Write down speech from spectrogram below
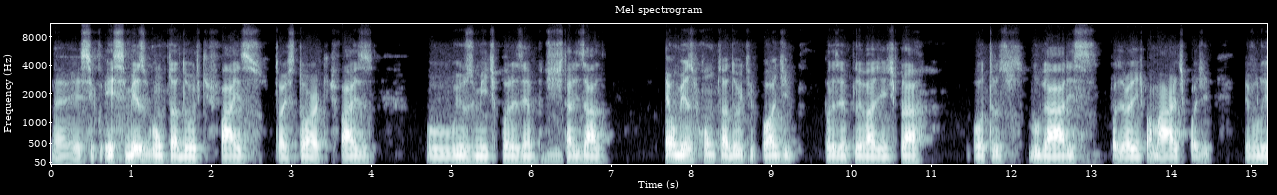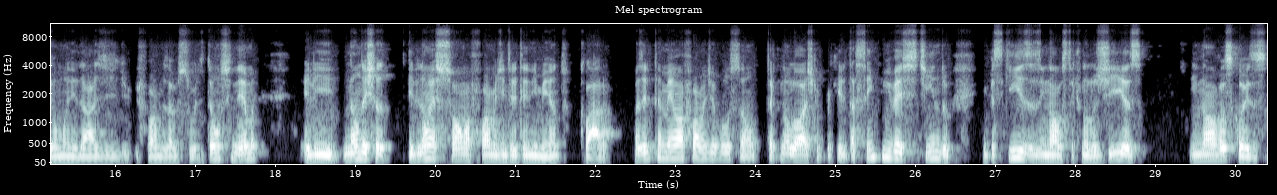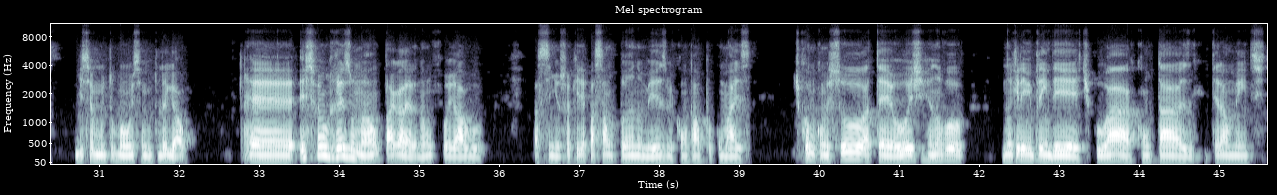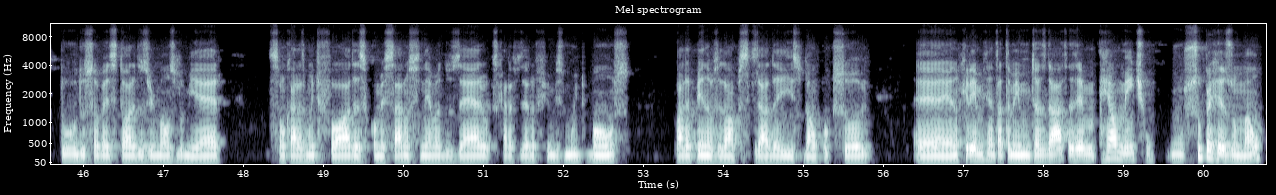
Né? Esse, esse mesmo computador que faz Toy Story, que faz o Will Smith, por exemplo, digitalizado, é o mesmo computador que pode, por exemplo, levar a gente para outros lugares, pode levar a gente para Marte, pode evoluir a humanidade de, de formas absurdas. Então, o cinema, ele não deixa, ele não é só uma forma de entretenimento, claro, mas ele também é uma forma de evolução tecnológica, porque ele está sempre investindo em pesquisas, em novas tecnologias, em novas coisas. Isso é muito bom, isso é muito legal. É, esse foi um resumão, tá, galera? Não foi algo assim, eu só queria passar um pano mesmo e contar um pouco mais de como começou até hoje. Eu não vou não querer me prender, tipo, ah, contar literalmente tudo sobre a história dos irmãos Lumière. São caras muito fodas, começaram o cinema do zero, os caras fizeram filmes muito bons. Vale a pena você dar uma pesquisada aí, estudar um pouco sobre. É, eu não queria me tentar também muitas datas, é realmente um, um super resumão.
